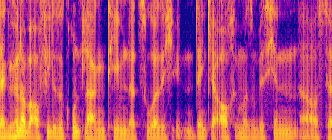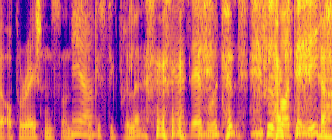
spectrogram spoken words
da gehören aber auch viele so Grundlagenthemen dazu. Also ich denke ja auch immer so ein bisschen äh, aus der Operations- und ja. Logistikbrille. Ja, sehr gut. Befürworte ich. Ja,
